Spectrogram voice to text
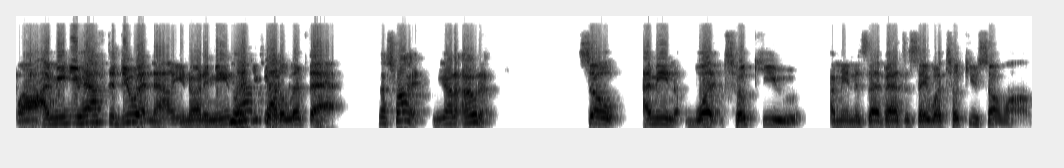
Well, I mean, you have to do it now. You know what I mean? You like, you got to live that. That's right. You got to own it. So, I mean, what took you? I mean, is that bad to say? What took you so long?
